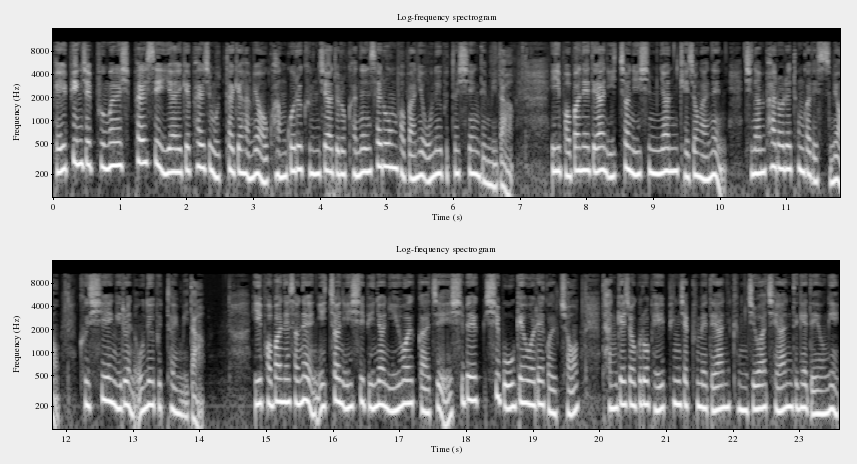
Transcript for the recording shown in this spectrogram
베이핑 제품을 18세 이하에게 팔지 못하게 하며 광고를 금지하도록 하는 새로운 법안이 오늘부터 시행됩니다. 이 법안에 대한 2020년 개정안은 지난 8월에 통과됐으며 그 시행일은 오늘부터입니다. 이 법안에서는 2022년 2월까지 15개월에 걸쳐 단계적으로 vaping 제품에 대한 금지와 제한 등의 내용이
